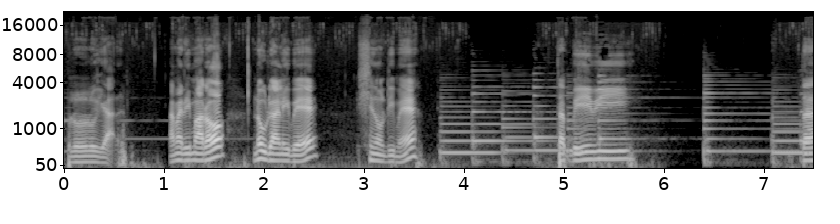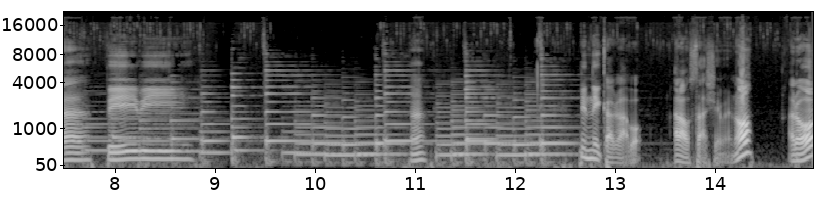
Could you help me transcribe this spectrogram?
ဘယ်လိုလုပ်လို့ရတယ်။ဒါပေမဲ့ဒီမှာတော့နှုတ်တန်းလေးပဲရှင်းဆုံးတီးမယ်။ The baby The baby ဟမ်နှစ်နှစ်ကာကာပေါ့အဲ့ဒါကိုစရှင်းမယ်နော်အဲ့တော့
